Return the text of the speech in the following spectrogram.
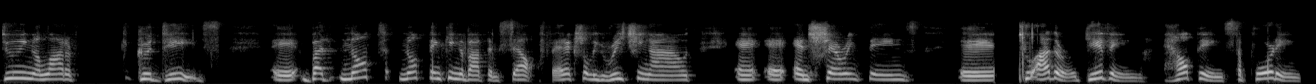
doing a lot of good deeds uh, but not not thinking about themselves actually reaching out and, and sharing things uh, to other giving helping supporting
